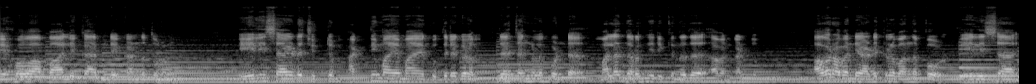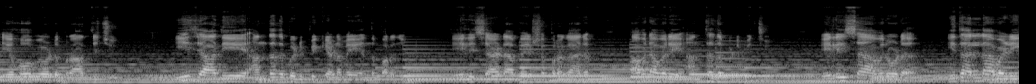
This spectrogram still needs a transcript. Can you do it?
യഹോവ ബാല്യക്കാരന്റെ കണ്ണ് തുറന്നു. ഏലിശായുടെ ചുറ്റും അഗ്നിമയമായ കുതിരകളും രഥങ്ങളും കൊണ്ട് മല നിറഞ്ഞിരിക്കുന്നത് അവൻ കണ്ടു. അവർ അവന്റെ അടുക്കൽ വന്നപ്പോൾ ഏലിശ യഹോവയോട് പ്രാർത്ഥിച്ചു ഈ ജാതിയെ അന്ധത പിടിപ്പിക്കണമേ എന്ന് പറഞ്ഞു. ഏലിശായുടെ അപേക്ഷ പ്രകാരം അവൻ അവരെ അന്ധത പിടിപ്പിച്ചു. എലീശ അവരോട് ഇതല്ല വഴി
